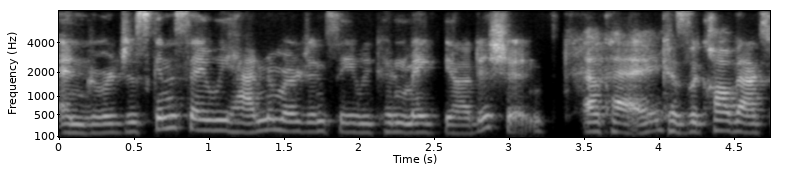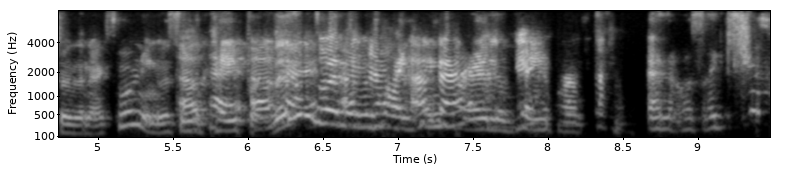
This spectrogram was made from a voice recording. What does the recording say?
and we're just gonna say we had an emergency, we couldn't make the audition Okay. because the callbacks were the next morning. It was in Okay, the paper. This is when it was okay, like things okay. in the paper. And I was like, "Yes."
